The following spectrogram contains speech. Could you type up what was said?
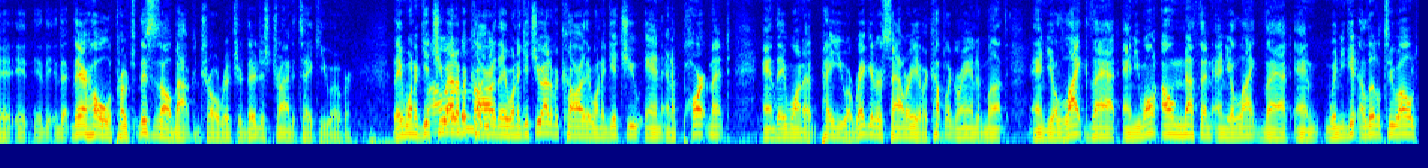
it, it, it their whole approach. This is all about control, Richard. They're just trying to take you over. They want to get you out of a car. money. They want to get you out of a car. They want to get you in an apartment, and they want to pay you a regular salary of a couple of grand a month, and you'll like that, and you won't own nothing, and you'll like that. And when you get a little too old,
